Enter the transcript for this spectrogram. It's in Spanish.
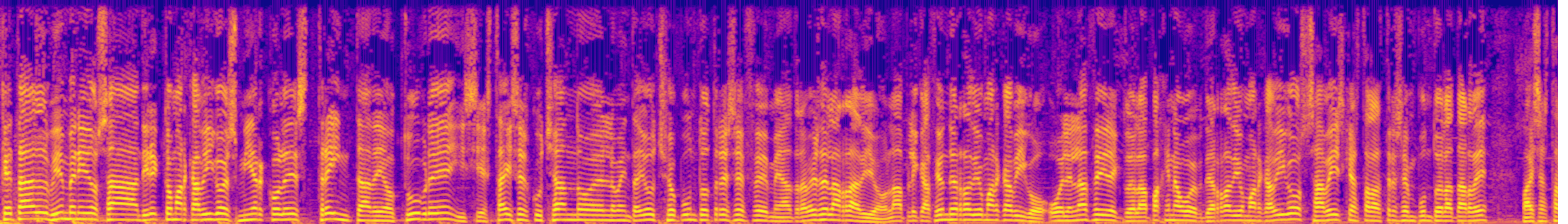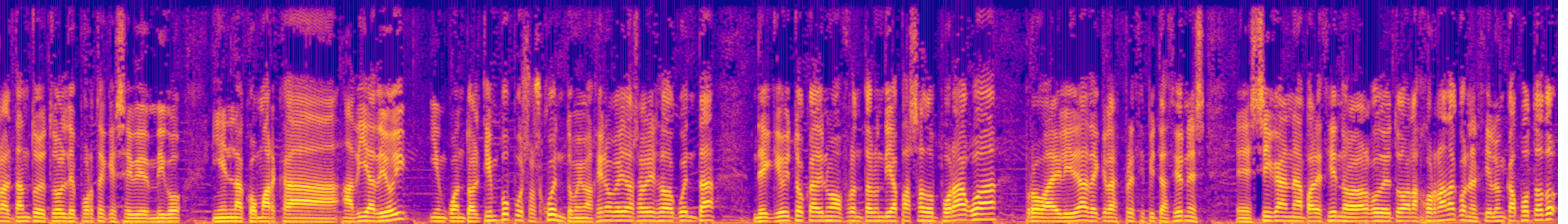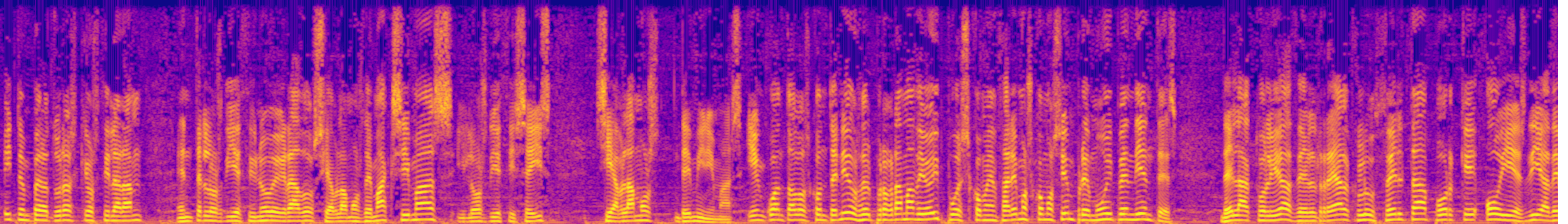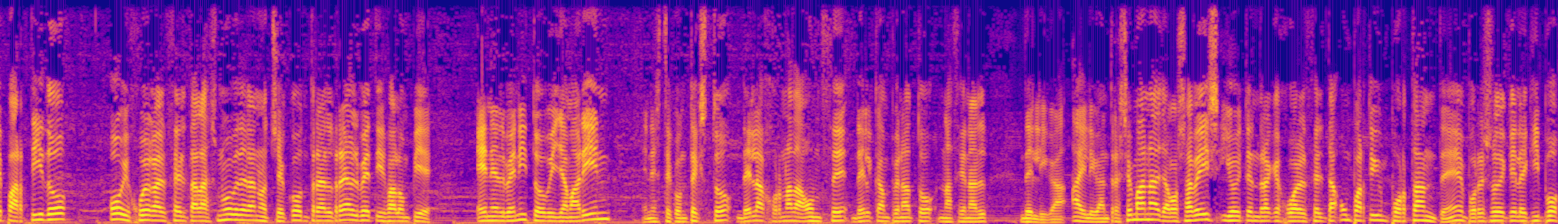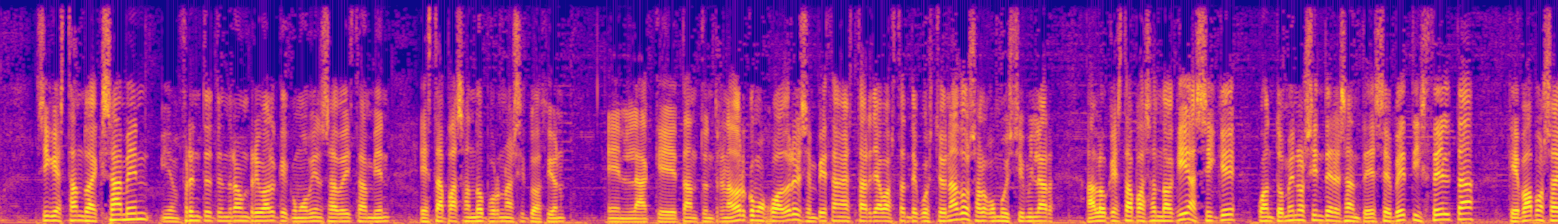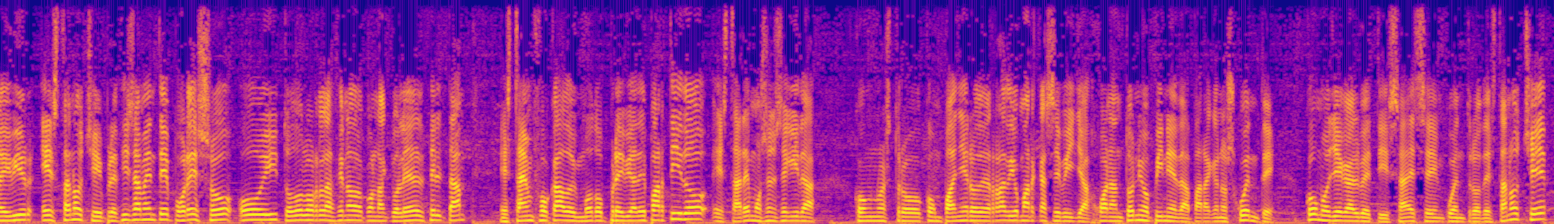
¿Qué tal? Bienvenidos a Directo Marca Vigo. Es miércoles 30 de octubre y si estáis escuchando el 98.3 FM a través de la radio, la aplicación de Radio Marca Vigo o el enlace directo de la página web de Radio Marca Vigo, sabéis que hasta las 3 en punto de la tarde vais a estar al tanto de todo el deporte que se vive en Vigo y en la comarca a día de hoy. Y en cuanto al tiempo, pues os cuento. Me imagino que ya os habréis dado cuenta de que hoy toca de nuevo afrontar un día pasado por agua, probabilidad de que las precipitaciones eh, sigan apareciendo a lo largo de toda la jornada con el cielo encapotado y temperaturas que oscilarán entre los 19 grados si hablamos de máximas y los 16 si hablamos de mínimas. Y en cuanto a los contenidos del programa de hoy, pues comenzaremos como siempre muy pendientes de la actualidad del Real Club Celta porque hoy es día de partido. Hoy juega el Celta a las 9 de la noche contra el Real Betis Balompié en el Benito Villamarín en este contexto de la jornada 11 del Campeonato Nacional de Liga. Hay Liga entre semana, ya lo sabéis, y hoy tendrá que jugar el Celta un partido importante, ¿eh? por eso de que el equipo sigue estando a examen y enfrente tendrá un rival que, como bien sabéis, también está pasando por una situación en la que tanto entrenador como jugadores empiezan a estar ya bastante cuestionados, algo muy similar a lo que está pasando aquí, así que cuanto menos interesante ese Betis Celta que vamos a vivir esta noche y precisamente por eso hoy todo lo relacionado con la actualidad del Celta está enfocado en modo previa de partido, estaremos enseguida con nuestro compañero de Radio Marca Sevilla, Juan Antonio Pineda, para que nos cuente cómo llega el Betis a ese encuentro de esta noche.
